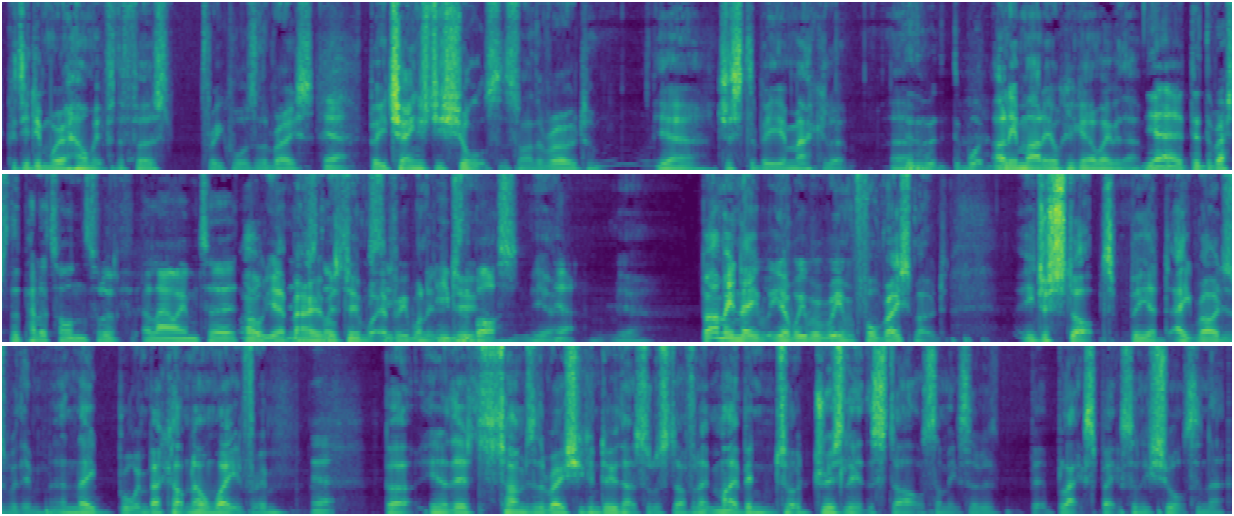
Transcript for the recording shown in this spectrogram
because he didn't wear a helmet for the first three quarters of the race. Yeah. But he changed his shorts at the side of the road. Yeah, just to be immaculate. Um, what- only Mario could get away with that. Yeah. Did the rest of the peloton sort of allow him to? Oh yeah, Mario was doing whatever he wanted He to was do. the boss. Yeah, Yeah. yeah, But I mean, they you know we were we were in full race mode. He just stopped, but he had eight riders with him, and they brought him back up. No one waited for him, Yeah. But you know, there's times of the race you can do that sort of stuff, and it might have been sort of drizzly at the start or something, so a bit of black specks on his shorts and that.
